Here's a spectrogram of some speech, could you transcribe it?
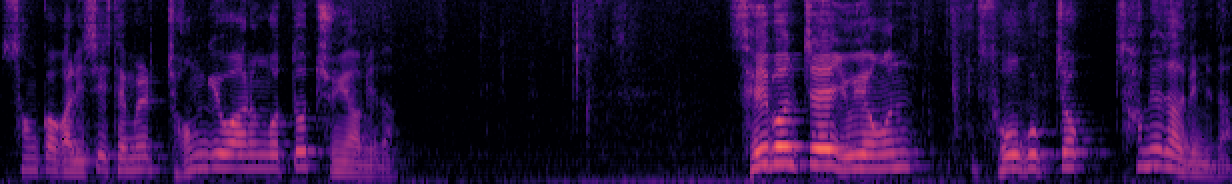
성과 관리 시스템을 정교화하는 것도 중요합니다. 세 번째 유형은 소극적 참여자들입니다.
